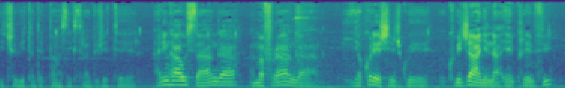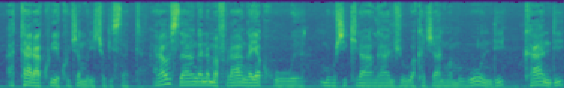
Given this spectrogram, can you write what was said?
icyo bita depanse ekisitara bujeteri hari nk'aho usanga amafaranga yakoreshejwe ku bijyanye na impurevi atarakwiye kuja muri icyo gisata hari aho usanga n'amafaranga yakuwe mu bushikiranganju akajanwa mu bundi kandi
